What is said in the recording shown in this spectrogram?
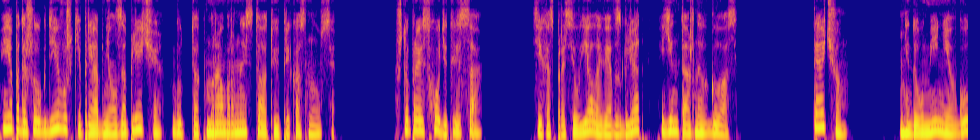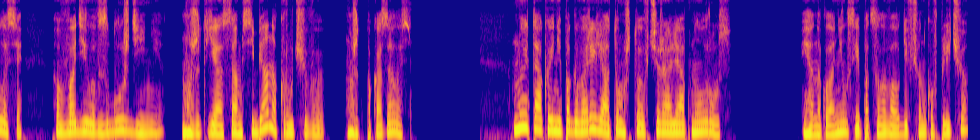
Я подошел к девушке, приобнял за плечи, будто к мраморной статуе прикоснулся. «Что происходит, лиса?» — тихо спросил я, ловя взгляд янтажных глаз. «Ты о чем?» Недоумение в голосе вводило в заблуждение. Может, я сам себя накручиваю? Может, показалось? Мы так и не поговорили о том, что вчера ляпнул Рус. Я наклонился и поцеловал девчонку в плечо.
